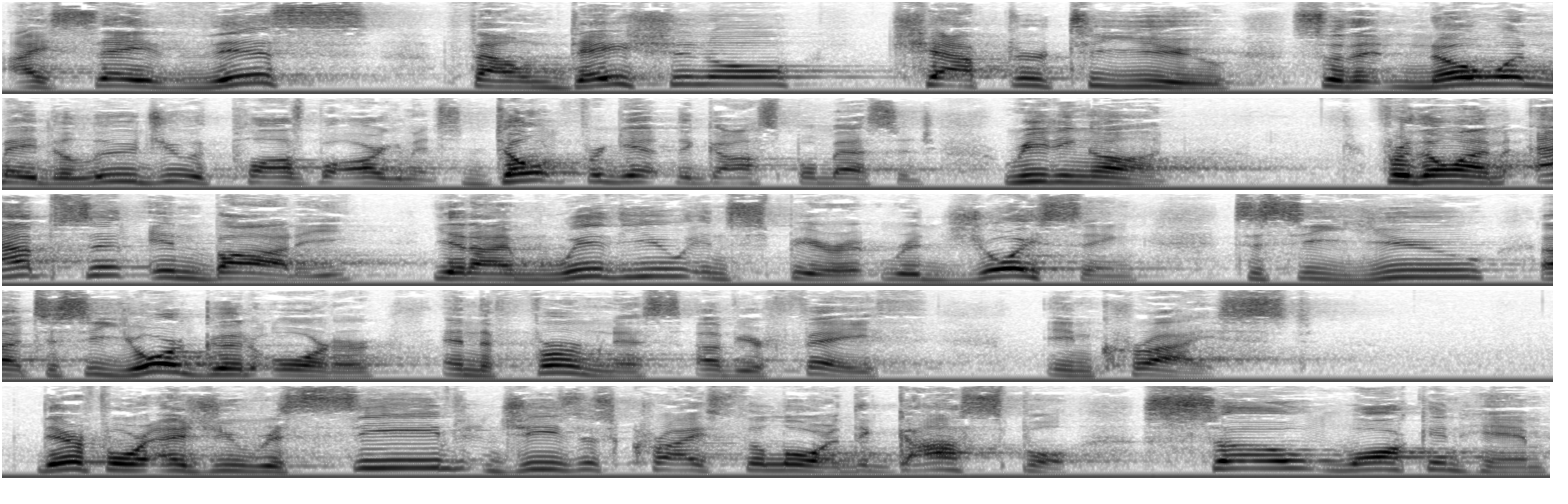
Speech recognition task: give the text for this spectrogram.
I say this foundational chapter to you so that no one may delude you with plausible arguments. Don't forget the gospel message. Reading on. For though I'm absent in body, Yet I'm with you in spirit, rejoicing to see you, uh, to see your good order and the firmness of your faith in Christ. Therefore, as you received Jesus Christ the Lord, the gospel, so walk in him,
